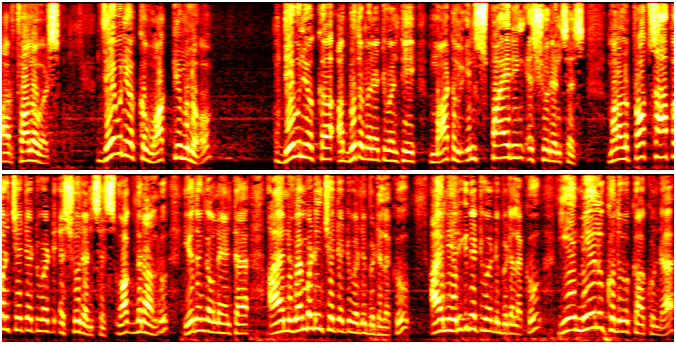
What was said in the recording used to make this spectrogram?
or followers దేవుని యొక్క వాక్యములో దేవుని యొక్క అద్భుతమైనటువంటి మాటలు ఇన్స్పైరింగ్ ఎష్యూరెన్సెస్ మనల్ని ప్రోత్సాహపరిచేటటువంటి ఎష్యూరెన్సెస్ వాగ్దానాలు ఏ విధంగా ఉన్నాయంట? ఆయన వెంబడించేటటువంటి బిడ్డలకు ఆయన ఎరిగినటువంటి బిడ్డలకు ఏ మేలు కొదువు కాకుండా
